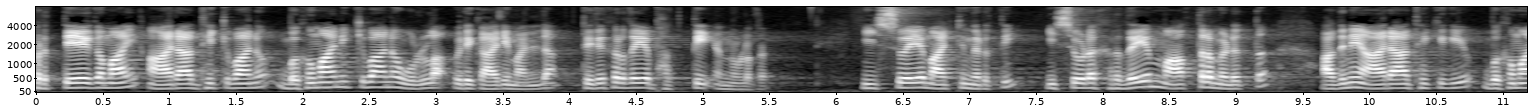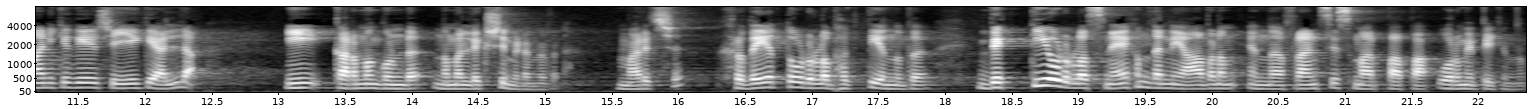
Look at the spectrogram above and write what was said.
പ്രത്യേകമായി ആരാധിക്കുവാനോ ബഹുമാനിക്കുവാനോ ഉള്ള ഒരു കാര്യമല്ല തിരുഹൃദയ ഭക്തി എന്നുള്ളത്. ഈശോയെ മാറ്റി നിർത്തി ഈശോയുടെ ഹൃദയം മാത്രമെടുത്ത് അതിനെ ആരാധിക്കുകയോ ബഹുമാനിക്കുകയോ ചെയ്യുകയല്ല ഈ കർമ്മം കൊണ്ട് നമ്മൾ ലക്ഷ്യമിടുന്നത്. മറിച്ച് ഹൃദയത്തോടുള്ള ഭക്തി എന്നത് വ്യക്തിയോടുള്ള സ്നേഹം തന്നെ ആവണം എന്ന് ഫ്രാൻസിസ് മാർപ്പാപ്പ ഓർമ്മിപ്പിക്കുന്നു.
